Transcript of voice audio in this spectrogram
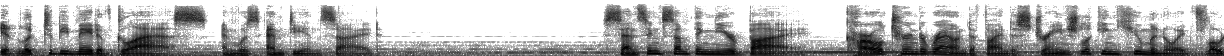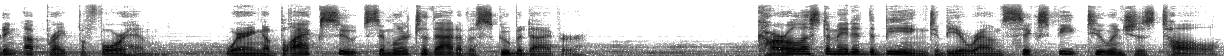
It looked to be made of glass and was empty inside. Sensing something nearby, Carl turned around to find a strange looking humanoid floating upright before him, wearing a black suit similar to that of a scuba diver. Carl estimated the being to be around 6 feet 2 inches tall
